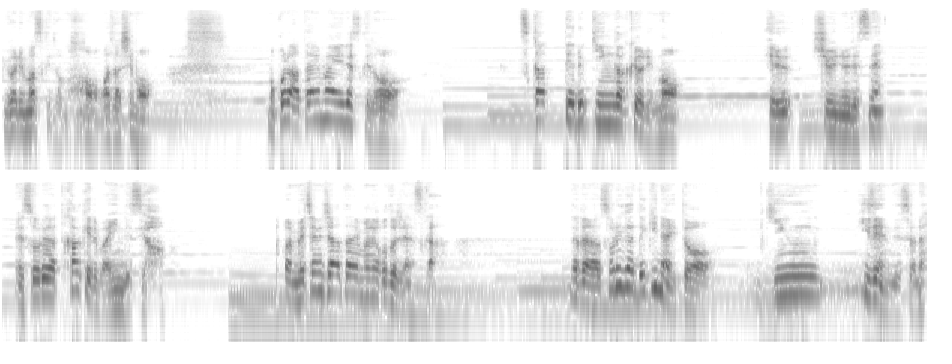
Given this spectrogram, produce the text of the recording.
言われますけども、私も。まあ、これは当たり前ですけど、使ってる金額よりも、得る収入ですね。それが高ければいいんですよ。まあ、めちゃめちゃ当たり前のことじゃないですか。だからそれができないと、金運以前ですよね。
